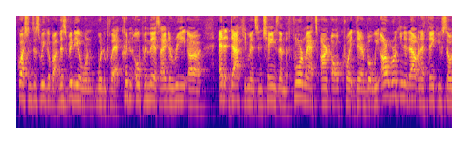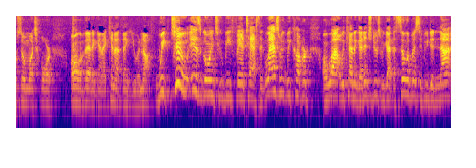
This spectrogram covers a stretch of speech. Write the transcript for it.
questions this week about this video one wouldn't play. I couldn't open this. I had to re uh, edit documents and change them. The formats aren't all quite there, but we are working it out. And I thank you so, so much for all of that again. I cannot thank you enough. Week two is going to be fantastic. Last week we covered a lot. We kind of got introduced. We got the syllabus. If you did not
